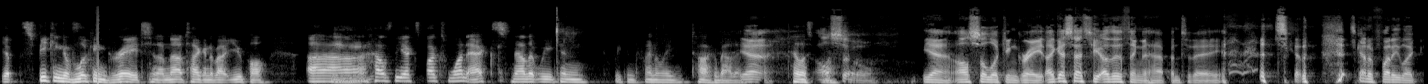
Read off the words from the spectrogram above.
Yep. Speaking of looking great, and I'm not talking about you, Paul. Uh, mm-hmm. How's the Xbox One X now that we can we can finally talk about it? Yeah. Tell us. More. Also, yeah, also looking great. I guess that's the other thing that happened today. it's kind of it's kind of funny. Like,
